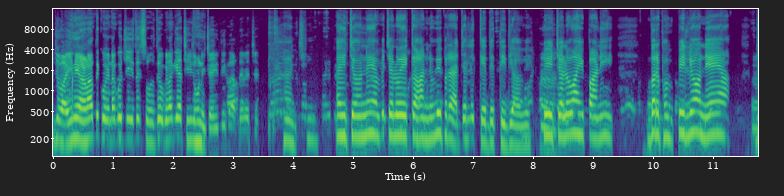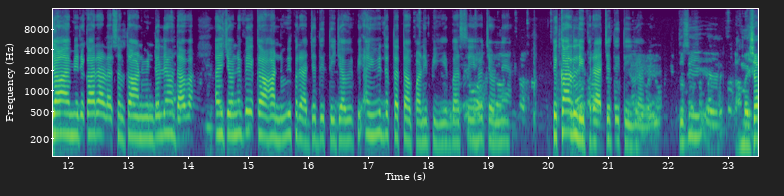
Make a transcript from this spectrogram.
ਜਵਾਈ ਨੇ ਆਣਾ ਤੇ ਕੋਈ ਨਾ ਕੋਈ ਚੀਜ਼ ਤੇ ਸੋਚਦੇ ਹੋਗੇ ਨਾ ਕਿ ਆ ਚੀਜ਼ ਹੋਣੀ ਚਾਹੀਦੀ ਹੈ ਘਰ ਦੇ ਵਿੱਚ। ਹਾਂਜੀ। ਅਸੀਂ ਚਾਹੁੰਦੇ ਆ ਵੀ ਚਲੋ ਇੱਕ ਸਾਨੂੰ ਵੀ ਫਰਜ ਲਿਖ ਕੇ ਦਿੱਤੀ ਜਾਵੇ ਵੀ ਚਲੋ ਅਸੀਂ ਪਾਣੀ ਬਰਫ਼ ਪੀ ਲਿਆਉਂਦੇ ਆ ਜਾਂ ਮੇਰੇ ਘਰ ਵਾਲਾ ਸੁਲਤਾਨ ਵਿੰਡੋ ਲਿਆਉਂਦਾ ਵਾ ਅਸੀਂ ਚਾਹੁੰਦੇ ਵੀ ਇੱਕ ਸਾਨੂੰ ਵੀ ਫਰਜ ਦਿੱਤੀ ਜਾਵੇ ਵੀ ਅਸੀਂ ਵੀ ਤੱਤਾ ਪਾਣੀ ਪੀਏ ਬਸ ਇਹੋ ਚਾਹੁੰਦੇ ਆ ਵੀ ਘਰ ਲਈ ਫਰਜ ਦਿੱਤੀ ਜਾਵੇ। ਤੁਸੀਂ ਹਮੇਸ਼ਾ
